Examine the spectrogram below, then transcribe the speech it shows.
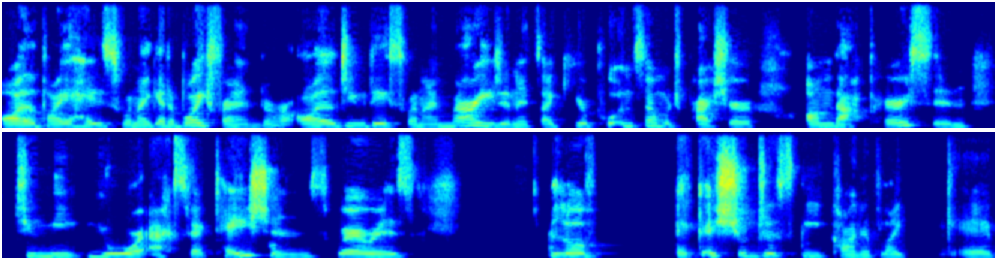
i'll buy a house when i get a boyfriend or i'll do this when i'm married and it's like you're putting so much pressure on that person to meet your expectations whereas love it, it should just be kind of like a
